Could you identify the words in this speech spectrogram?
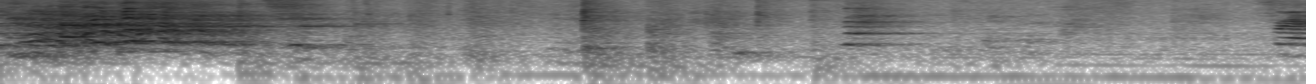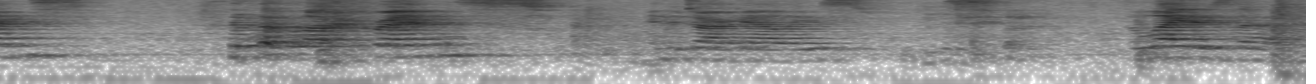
Friends. A lot of friends in the dark alleys. The light is uh,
